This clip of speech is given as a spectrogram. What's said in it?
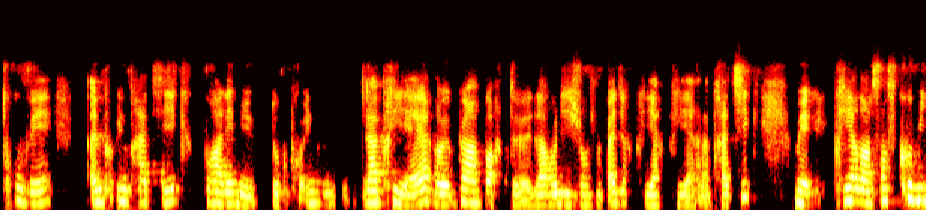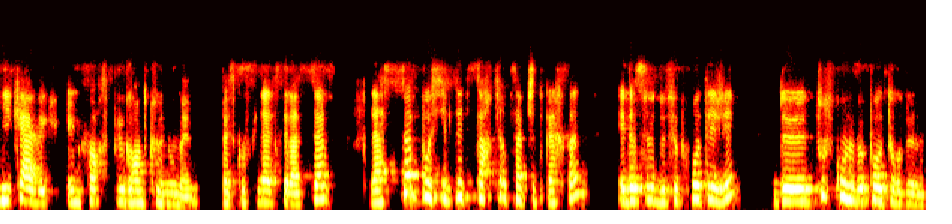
trouver une, pratique pour aller mieux. Donc, la prière, euh, peu importe euh, la religion, je ne veux pas dire prière, prière, la pratique, mais prière dans le sens communiquer avec une force plus grande que nous-mêmes. Parce qu'au final, c'est la seule, la seule possibilité de sortir de sa petite personne et de se, de se protéger de tout ce qu'on ne veut pas autour de nous.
